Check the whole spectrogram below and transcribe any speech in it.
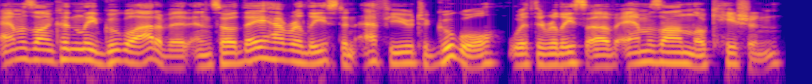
Amazon couldn't leave Google out of it. And so they have released an FU to Google with the release of Amazon Location.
